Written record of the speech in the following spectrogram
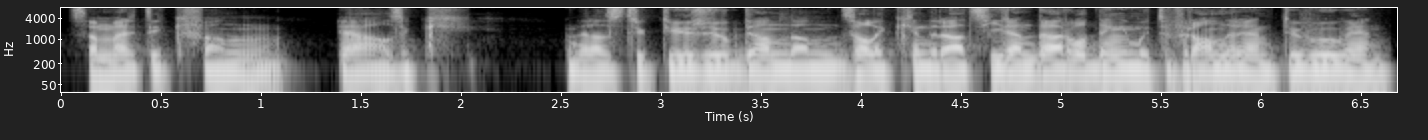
Dus dan merkte ik van, ja, als ik inderdaad een structuur zoek, dan, dan zal ik inderdaad hier en daar wat dingen moeten veranderen en toevoegen. En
